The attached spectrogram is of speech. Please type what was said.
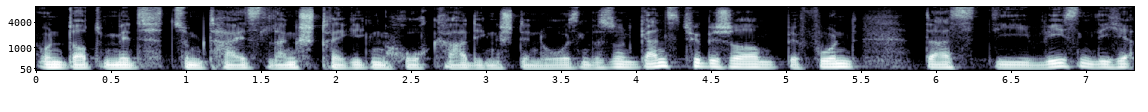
und dort mit zum Teils langstreckigen, hochgradigen Stenosen. Das ist so ein ganz typischer Befund, dass die wesentliche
